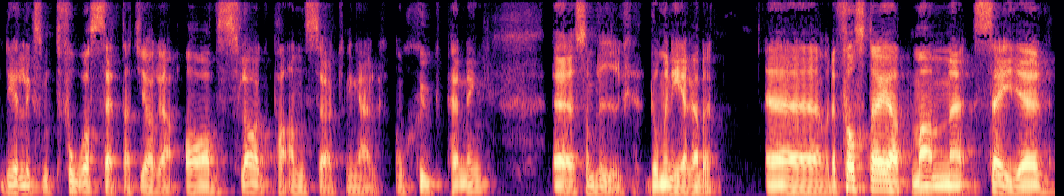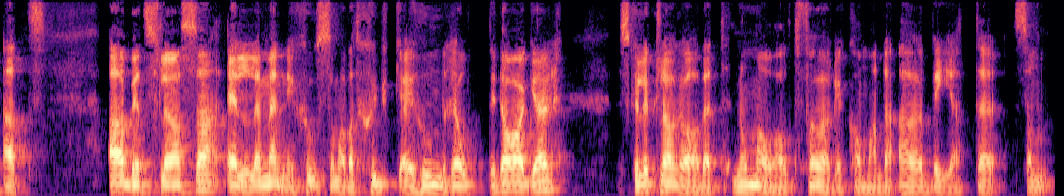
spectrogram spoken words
det är liksom två sätt att göra avslag på ansökningar om sjukpenning eh, som blir dominerande. Eh, och det första är att man säger att arbetslösa eller människor som har varit sjuka i 180 dagar skulle klara av ett normalt förekommande arbete som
